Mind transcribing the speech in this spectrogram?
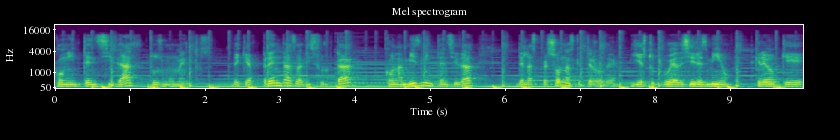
con intensidad tus momentos, de que aprendas a disfrutar con la misma intensidad de las personas que te rodean. Y esto que voy a decir es mío. Creo que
